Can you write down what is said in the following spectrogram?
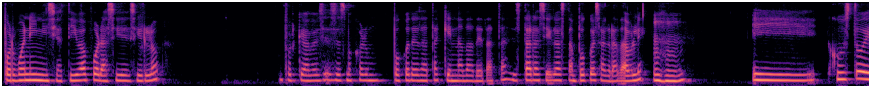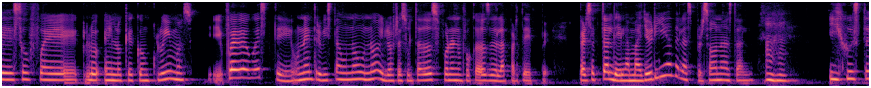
por buena iniciativa, por así decirlo, porque a veces es mejor un poco de data que nada de data. Estar a ciegas tampoco es agradable. Y justo eso fue en lo que concluimos. Y fue este, una entrevista uno a uno y los resultados fueron enfocados de la parte perceptual de la mayoría de las personas. Tal. Y justo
